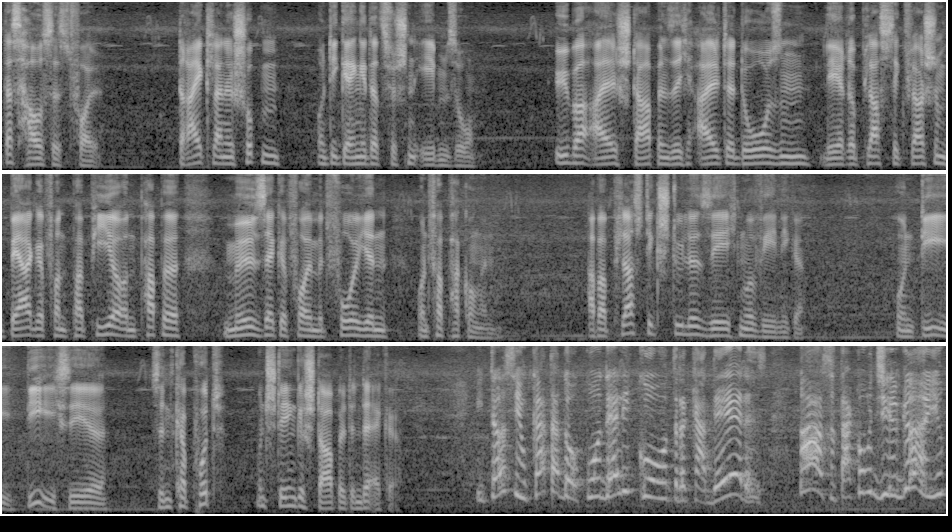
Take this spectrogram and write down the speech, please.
das Haus ist voll. Drei kleine Schuppen und die Gänge dazwischen ebenso. Überall stapeln sich alte Dosen, leere Plastikflaschen, Berge von Papier und Pappe, Müllsäcke voll mit Folien und Verpackungen. Aber Plastikstühle sehe ich nur wenige. Und die, die ich sehe, sind kaputt und stehen gestapelt in der Ecke. Então, assim, o catador, quando ele encontra cadeiras, nossa, tá com um dia ganho.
